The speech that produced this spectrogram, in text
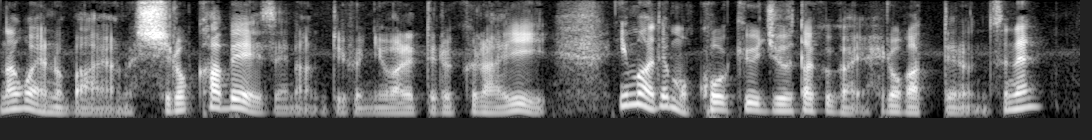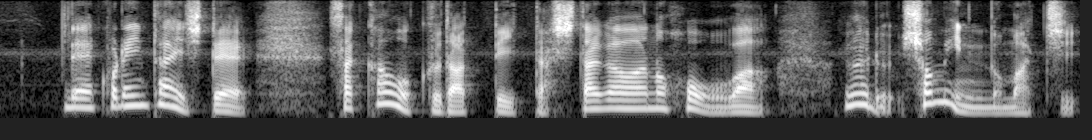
名古屋の場合、あの白壁ーゼなんていうふうに言われてるくらい、今でも高級住宅街が広がってるんですね。で、これに対して、坂を下っていった下側の方は、いわゆる庶民の町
